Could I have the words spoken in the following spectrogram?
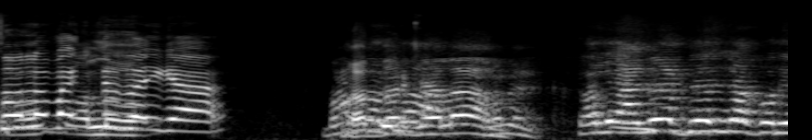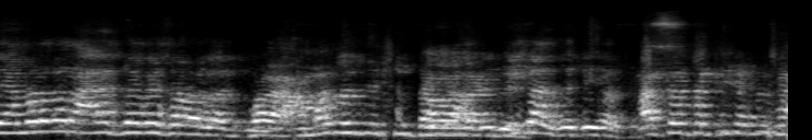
চলো বাইতে জায়গা। ভাতার গেলাম। তাহলে আমি আর দেরি না করি আমার আবার আরেক জায়গায় যাওয়া লাগবে। আমাদের ঠিক আছে ঠিক আছে আচ্ছা আচ্ছা, ঠিক আছে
